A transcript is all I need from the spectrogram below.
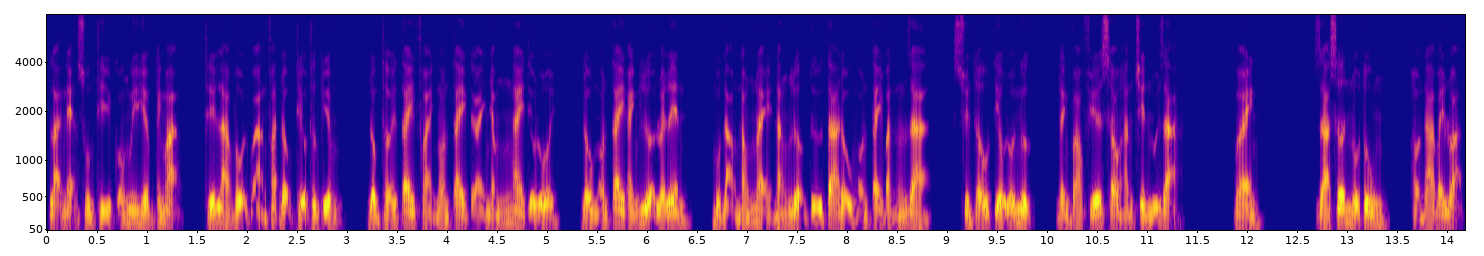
lại nghẹn xuống thì có nguy hiểm tính mạng thế là vội vàng phát động tiểu thương kiếm đồng thời tay phải ngón tay cái nhắm ngay tiểu lôi, đầu ngón tay ánh lửa lóe lên một đạo nóng nảy năng lượng từ ta đầu ngón tay bắn ra xuyên thấu tiểu lỗi ngực, đánh vào phía sau hắn trên núi giả. Vê anh, giả sơn nổ tung, hòn đá bay loạn.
